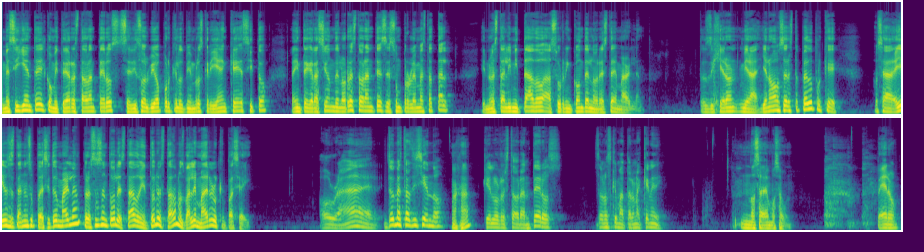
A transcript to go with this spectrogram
mes siguiente, el comité de restauranteros se disolvió porque los miembros creían que, cito, la integración de los restaurantes es un problema estatal y no está limitado a su rincón del noreste de Maryland. Entonces dijeron, mira, ya no vamos a hacer este pedo porque, o sea, ellos están en su pedacito de Maryland, pero eso es en todo el estado y en todo el estado nos vale madre lo que pase ahí. All right. Entonces me estás diciendo que los restauranteros son los que mataron a Kennedy. No sabemos aún. Pero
